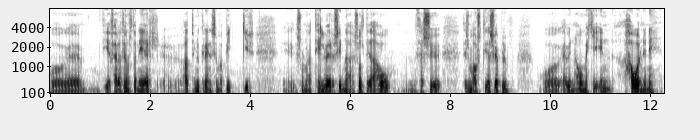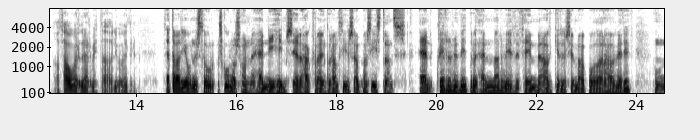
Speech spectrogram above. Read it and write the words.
og um, því að ferðarþjónustan er atvinnugrein sem að byggir svona tilveru sína svolítið á þessu þessum ástíðasveplum og ef við náum ekki inn háaninni að þá verður erfitt að lífa veturinn. Þetta var Jónis Þór Skúlason, henni hins er hagfræðingur Alþýðusambans Íslands. En hver eru viðbröð hennar við þeim aðgerðin sem að bóðar hafa verið? Hún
